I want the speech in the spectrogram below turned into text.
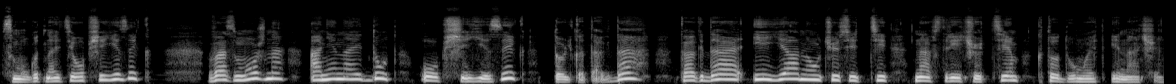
смогут найти общий язык. Возможно, они найдут общий язык только тогда, когда и я научусь идти навстречу тем, кто думает иначе.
